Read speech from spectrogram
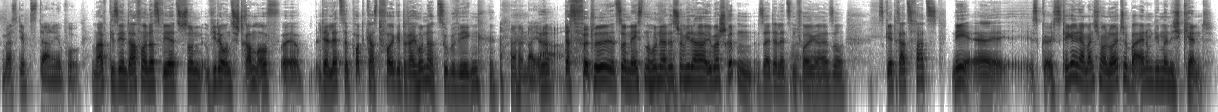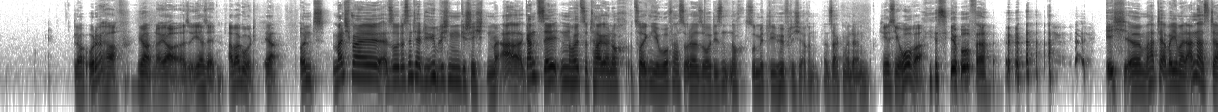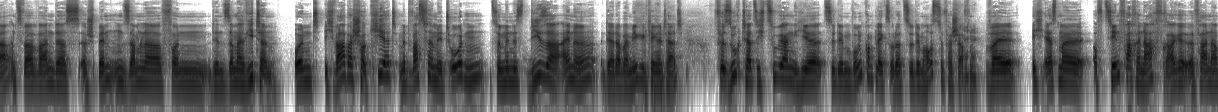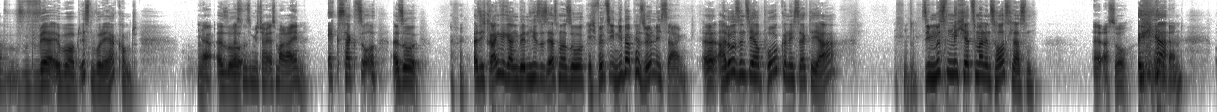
Was gibt's, Daniel Pog? Mal abgesehen davon, dass wir jetzt schon wieder uns stramm auf äh, der letzte Podcast Folge 300 zu bewegen. naja. Das Viertel zur nächsten 100 ist schon wieder überschritten seit der letzten Folge. Also es geht ratzfatz. Nee, äh, es, es klingeln ja manchmal Leute bei einem, die man nicht kennt. Klar, oder? Ja. Ja. Naja, also eher selten. Aber gut. Ja. Und manchmal, also das sind ja die üblichen Geschichten. Ah, Ganz selten heutzutage noch Zeugen Jehovas oder so, die sind noch so mit die höflicheren. Dann sagt man dann, Hier ist Jehova. hier ist Jehova. Ich ähm, hatte aber jemand anders da, und zwar waren das äh, Spendensammler von den Samaritern. Und ich war aber schockiert, mit was für Methoden zumindest dieser eine, der da bei mir geklingelt hat, versucht hat, sich Zugang hier zu dem Wohnkomplex oder zu dem Haus zu verschaffen. Weil ich erstmal auf zehnfache Nachfrage erfahren habe, wer er überhaupt ist und wo der herkommt. Ja. Also- Lassen Sie mich doch erstmal rein. Exakt so. Also, als ich drangegangen bin, hieß es erstmal so, Ich würde es Ihnen lieber persönlich sagen. äh, hallo, sind Sie Herr Pog? Und ich sagte, ja. Sie müssen mich jetzt mal ins Haus lassen. Äh, ach so. Ja. Na dann.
